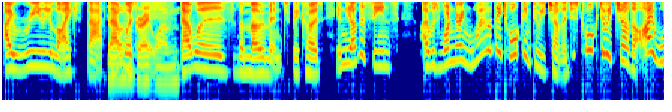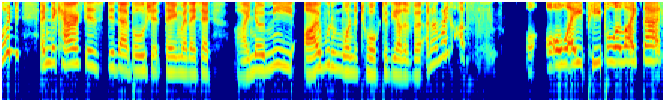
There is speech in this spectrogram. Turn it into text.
i really liked that that, that, was, a great one that was the moment because in the other scenes I was wondering why aren't they talking to each other? Just talk to each other. I would. And the characters did that bullshit thing where they said, "I know me. I wouldn't want to talk to the other." Ver-. And I'm like, oh, all eight people are like that.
